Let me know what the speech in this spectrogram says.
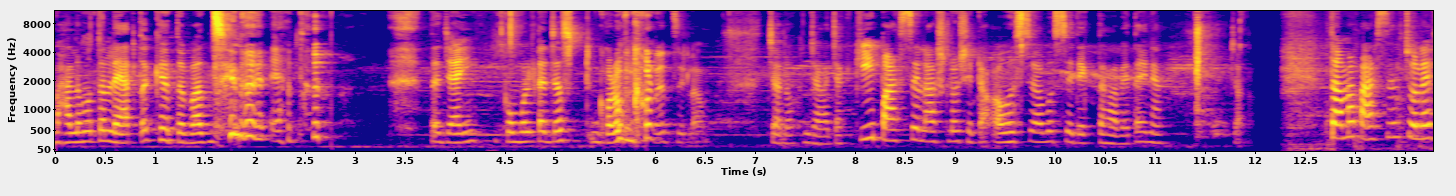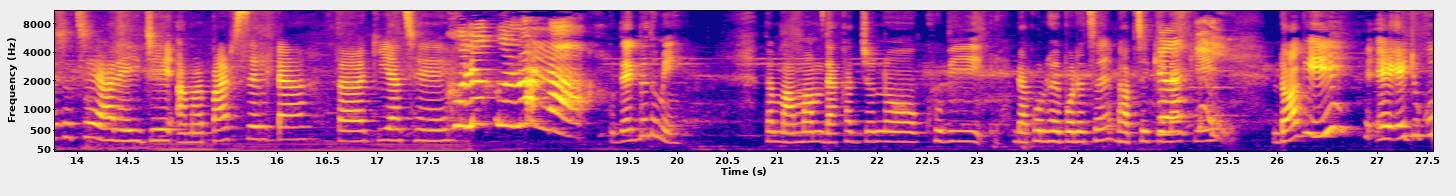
ভালো মতো ল্যাদ তো খেতে পাচ্ছি না এত। তা যাই, কম্বলটা জাস্ট গরম করেছিলাম। চলো, যাওয়া যাক। কী পার্সেল আসলো সেটা অবশ্যই অবশ্যই দেখতে হবে, তাই না? তো আমার পার্সেল চলে এসেছে আর এই যে আমার পার্সেলটা তা কি আছে? দেখবে তুমি? তা মামাম দেখার জন্য খুবই ব্যাকুল হয়ে পড়েছে ভাবছে কি না কি। ডগি এইটুকু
